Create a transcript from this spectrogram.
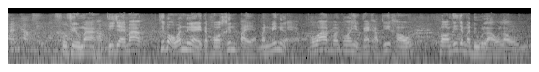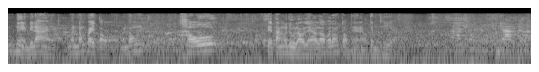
แฟนคลับเป็นฟูลฟิลมากครับ ดีใจมากที่บอกว่าเหนื่อยแต่พอขึ้นไปอะมันไม่เหนื่อยครับเพราะว่ามันพอเห็นแฟนคลับที่เขา พร้อมที่จะมาดูเราเราเหนื่อยไม่ได้อะมันต้องไปต่อมันต้องเขาเสียตังค์มาดูเราแล้ว เราก็ต้องตอบแทนเขาเต็มที่อะแต่ละโชว์มันยากไหมคะ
